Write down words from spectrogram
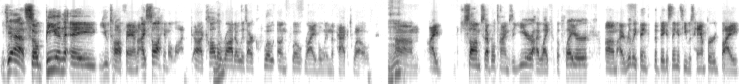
Yeah, so being a Utah fan, I saw him a lot. Uh, Mm-hmm. Colorado is our quote unquote rival in the Pac 12. Mhm. Um, I saw him several times a year. I liked the player. Um, I really think the biggest thing is he was hampered by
